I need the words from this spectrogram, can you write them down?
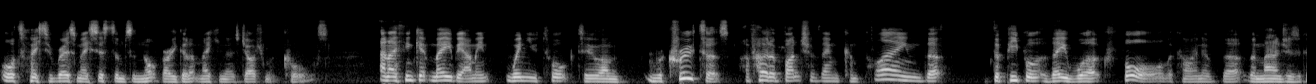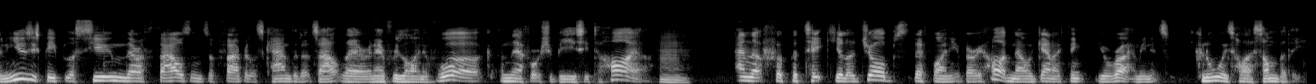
automated resume systems are not very good at making those judgment calls. And I think it may be. I mean, when you talk to um, recruiters, I've heard a bunch of them complain that the people that they work for, the kind of the, the managers who are going to use these people, assume there are thousands of fabulous candidates out there in every line of work, and therefore it should be easy to hire. Mm. And that for particular jobs, they're finding it very hard. Now, again, I think you're right. I mean, it's you can always hire somebody.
